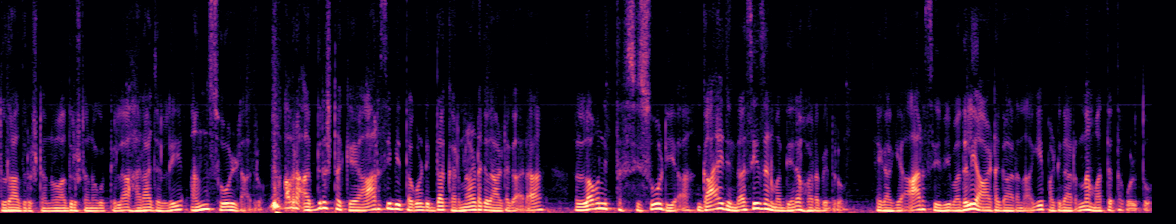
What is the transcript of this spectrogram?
ದುರಾದೃಷ್ಟನೋ ಅದೃಷ್ಟನೋ ಗೊತ್ತಿಲ್ಲ. ಹರಾಜಲ್ಲಿ ಅನ್ಸೋಲ್ಡ್ ಆದ್ರು. ಅವರ ಅದೃಷ್ಟಕ್ಕೆ ಆರ್ ಸಿ ಬಿ ತಗೊಂಡಿದ್ದ ಕರ್ನಾಟಕದ ಆಟಗಾರ ಲವನಿತ್ ಸಿಸೋಡಿಯಾ ಗಾಯದಿಂದ ಸೀಸನ್ ಮಧ್ಯೆನೇ ಹೊರಬಿದ್ರು. ಹೀಗಾಗಿ ಆರ್ ಸಿ ಬಿ ಬದಲಿ ಆಟಗಾರನಾಗಿ ಪಟಿದಾರನ್ನ ಮತ್ತೆ ತಗೊಳ್ತು.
